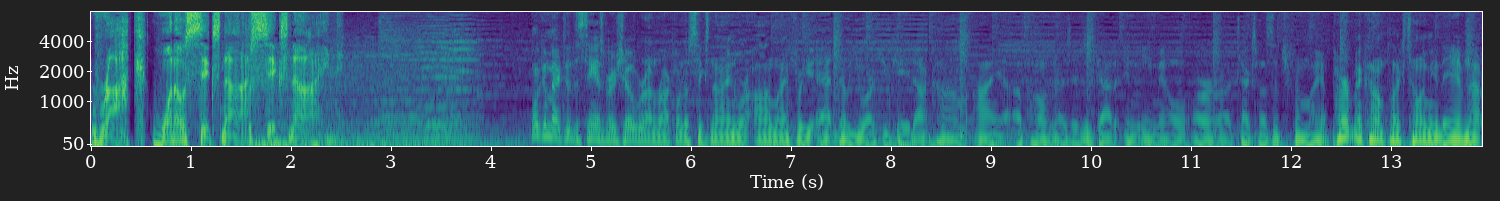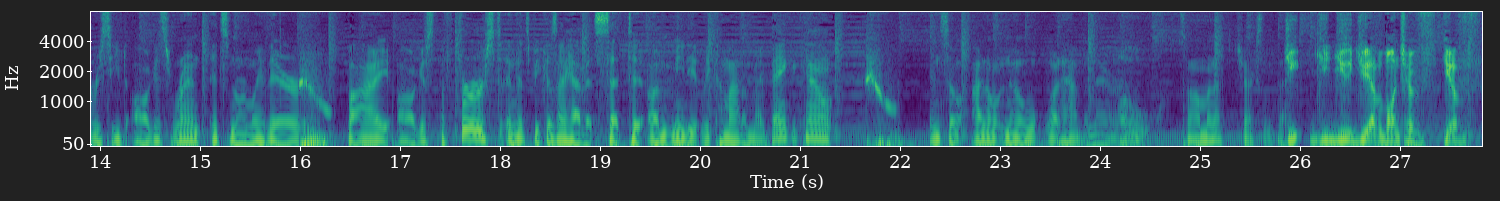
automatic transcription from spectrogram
Rock 1069. 69. Welcome back to the Stansbury Show. We're on Rock 1069. We're online for you at WRQK.com. I apologize. I just got an email or a text message from my apartment complex telling me they have not received August rent. It's normally there by August the 1st, and it's because I have it set to immediately come out of my bank account. And so I don't know what happened there. Oh. So I'm going to have to check some things. Do you, do you, do you have a bunch of do you have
